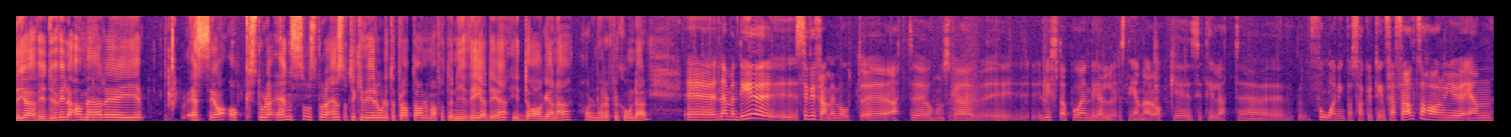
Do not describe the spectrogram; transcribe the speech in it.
Det gör vi. Du ville ha med dig SCA och Stora Enso. Stora Enso tycker vi är roligt att prata om. De har fått en ny vd i dagarna. Har du någon reflektion där? Eh, nej, men det eh, ser vi fram emot. Eh, att eh, hon ska eh, lyfta på en del stenar och eh, se till att eh, få ordning på saker och ting. Framförallt så har hon ju en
